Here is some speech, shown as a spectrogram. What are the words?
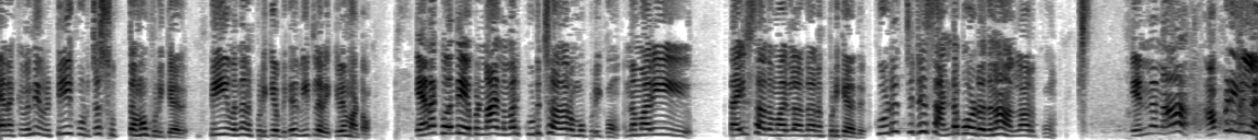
எனக்கு வந்து இவர் டீ குடிச்சா சுத்தமா பிடிக்காது. டீ வந்து எனக்கு பிடிக்க பிடிக்காது. வீட்ல வைக்கவே மாட்டோம். எனக்கு வந்து எப்படின்னா இந்த மாதிரி குடிச்சாதான் ரொம்ப பிடிக்கும். இந்த மாதிரி தயிர் சாதம் மாதிரிலாம் இருந்தா எனக்கு பிடிக்காது. குடிச்சிட்டு சண்டை போடுறதுனா நல்லா இருக்கும். என்னன்னா அப்படி இல்ல.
